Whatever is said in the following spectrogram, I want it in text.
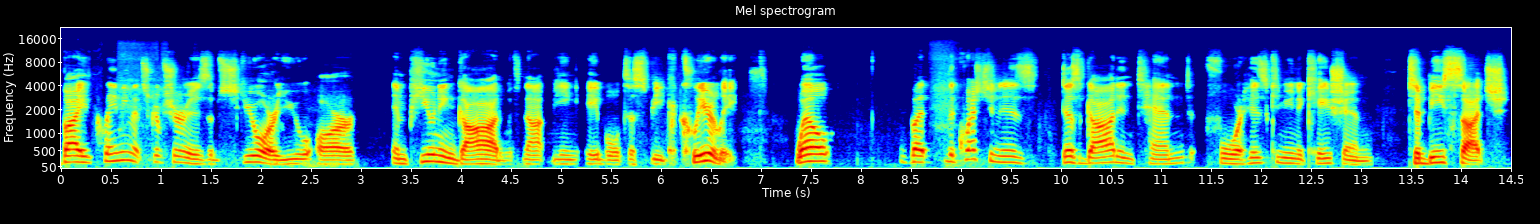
by claiming that Scripture is obscure, you are impugning God with not being able to speak clearly. Well, but the question is, does God intend for his communication to be such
